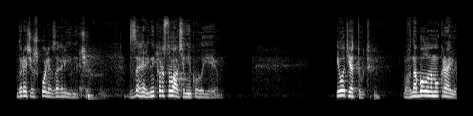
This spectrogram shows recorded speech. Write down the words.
До речі, в школі взагалі її не вчив. Взагалі не користувався ніколи її. І от я тут, в наболеному краю,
